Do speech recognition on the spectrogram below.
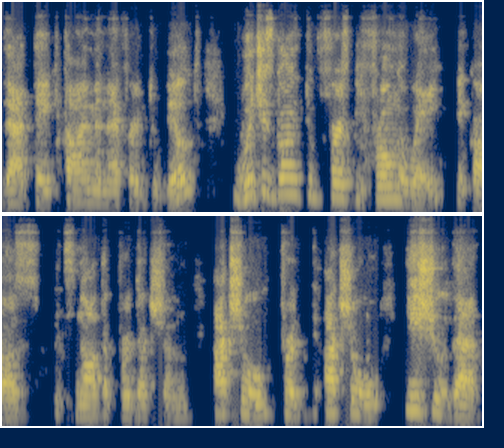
that take time and effort to build, which is going to first be thrown away because it's not a production actual actual issue that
